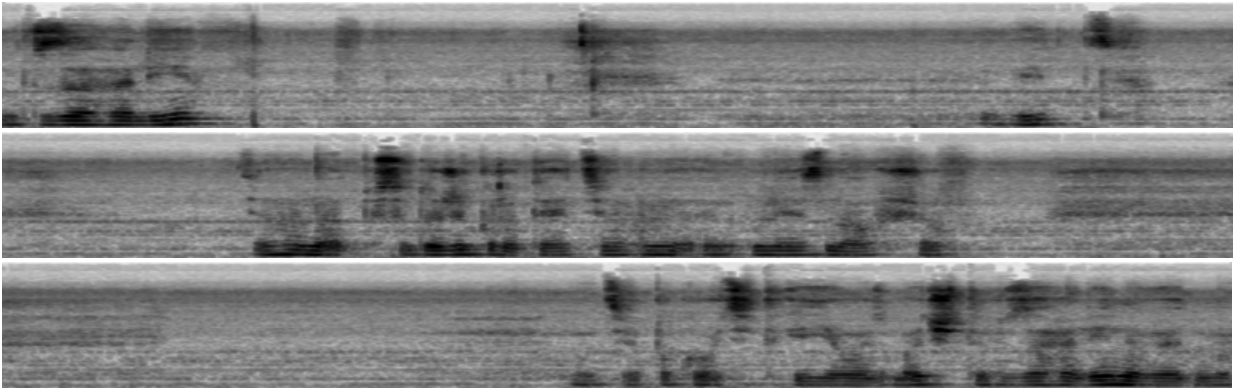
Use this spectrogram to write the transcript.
взагалі від цього надпису. Дуже круто. Я цього не- не знав, що. Цій упаковці таке є, ось бачите, взагалі не видно.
